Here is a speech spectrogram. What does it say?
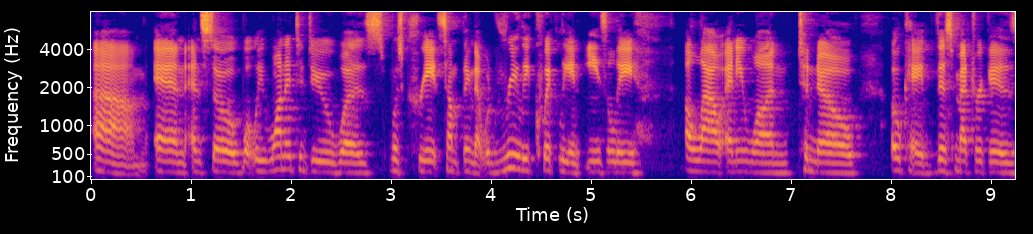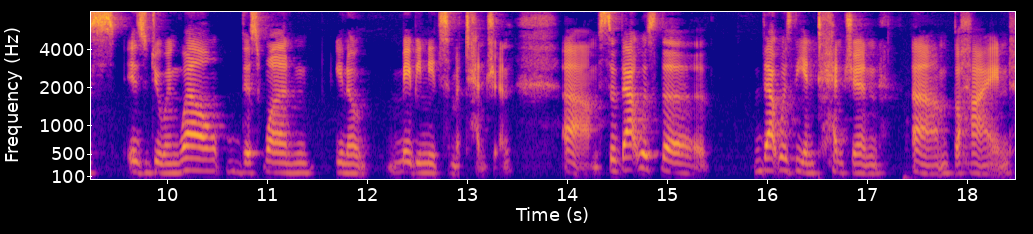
Um, and and so what we wanted to do was was create something that would really quickly and easily allow anyone to know okay this metric is is doing well this one you know maybe needs some attention um, so that was the that was the intention um, behind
